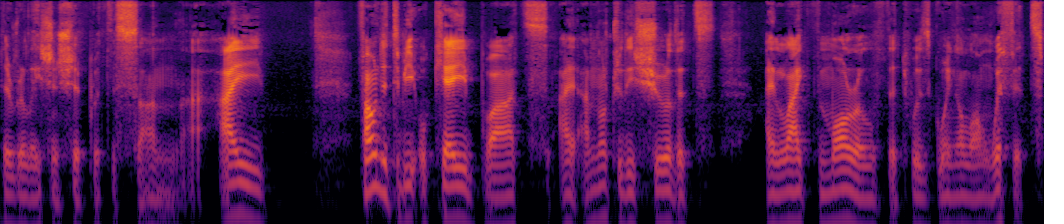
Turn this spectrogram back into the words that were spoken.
the relationship with the son. I found it to be okay, but I, I'm not really sure that I liked the moral that was going along with it.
